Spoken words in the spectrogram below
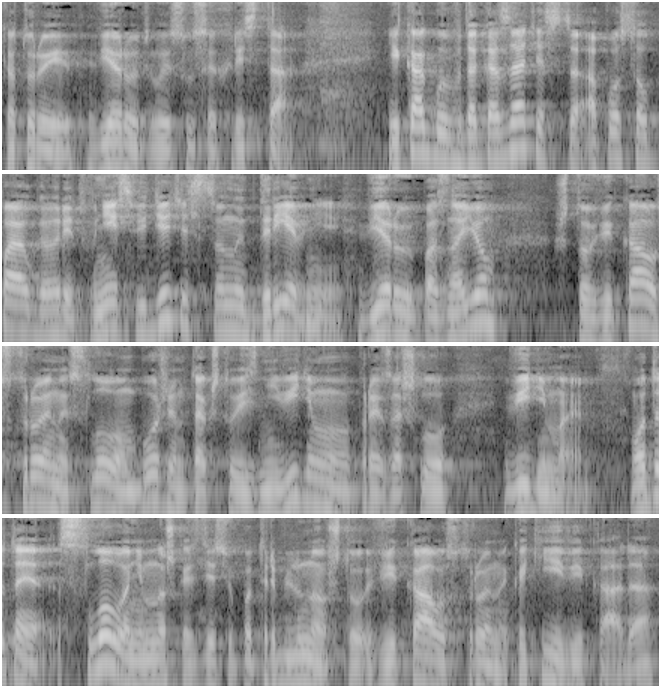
которые веруют в Иисуса Христа. И как бы в доказательство апостол Павел говорит, в ней свидетельствованы древние, верую познаем, что века устроены Словом Божьим, так что из невидимого произошло видимое. Вот это слово немножко здесь употреблено, что века устроены. Какие века, да?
